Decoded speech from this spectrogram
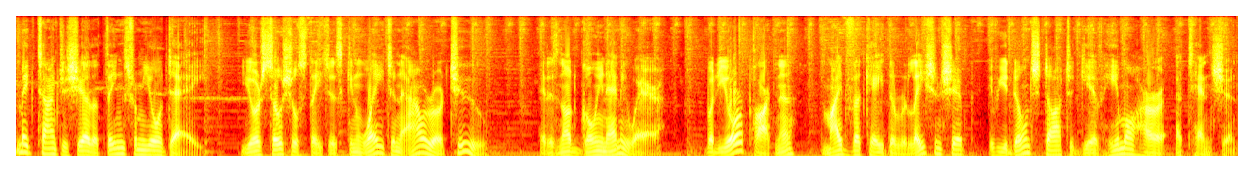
Make time to share the things from your day. Your social status can wait an hour or two. It is not going anywhere. But your partner might vacate the relationship if you don't start to give him or her attention.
